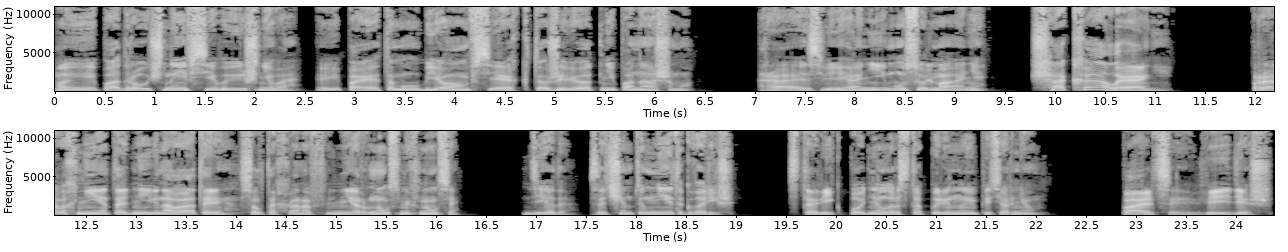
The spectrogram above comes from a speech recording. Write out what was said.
Мы подручные Всевышнего, и поэтому убьем всех, кто живет не по-нашему. Разве они мусульмане? Шакалы они!» «Правых нет, одни виноваты», — Салтаханов нервно усмехнулся. «Деда, зачем ты мне это говоришь?» Старик поднял растопыренную пятерню. «Пальцы, видишь?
